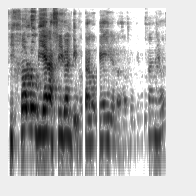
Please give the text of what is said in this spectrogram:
si solo hubiera sido el diputado gay de los dos últimos años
